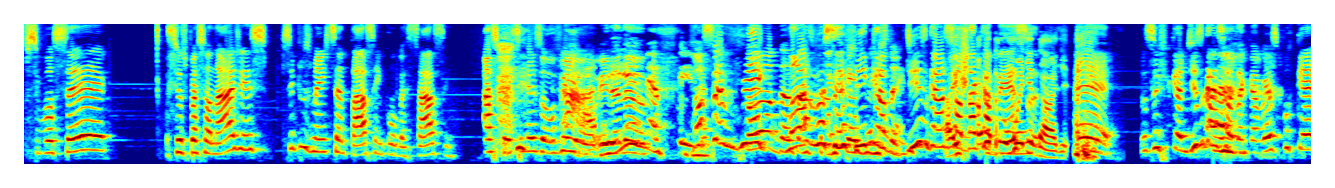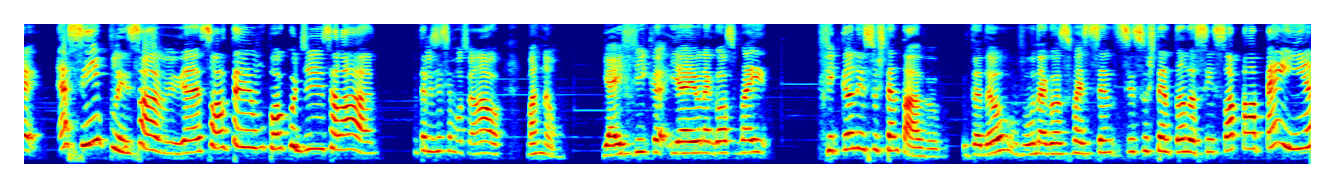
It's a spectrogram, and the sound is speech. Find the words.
se você. Se os personagens simplesmente sentassem e conversassem, as coisas se resolviam, Ah, aí, entendeu? minha filha. Você fica, mas as você fica desgraçado da da cabeça. humanidade. É, você fica desgraçado da cabeça porque é simples, sabe? É só ter um pouco de, sei lá, inteligência emocional, mas não. E aí fica, e aí o negócio vai ficando insustentável, entendeu? O negócio vai sendo- se sustentando assim só pela peinha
